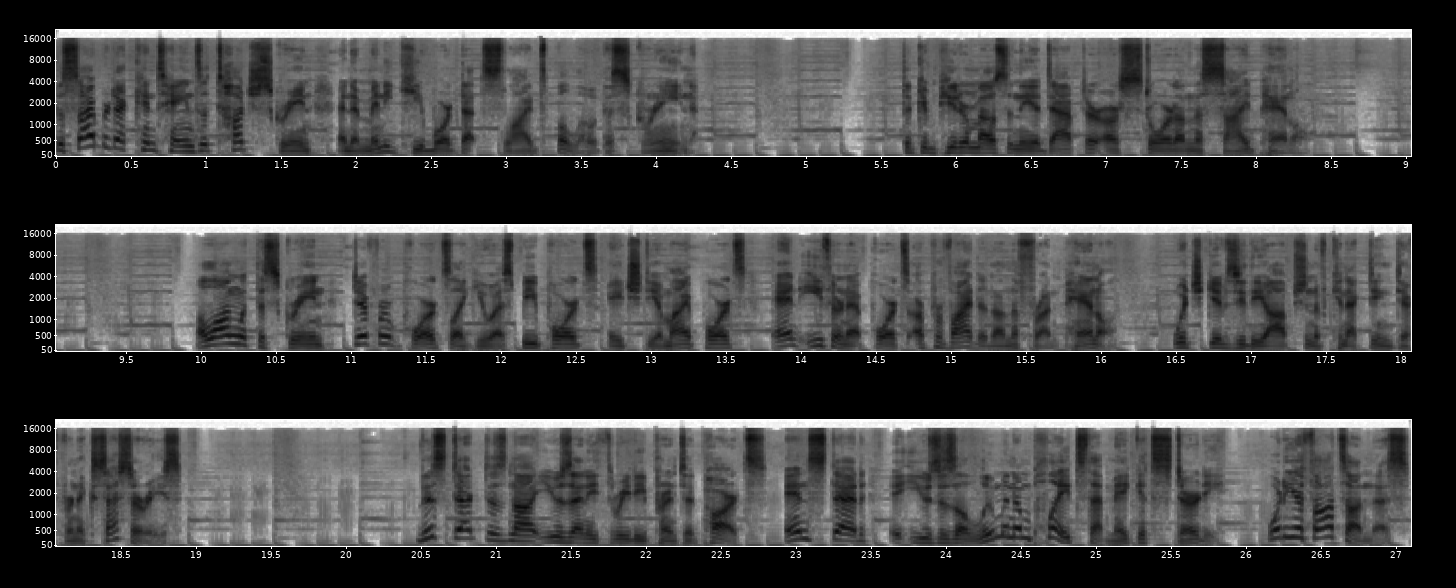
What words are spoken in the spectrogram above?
the CyberDeck contains a touchscreen and a mini keyboard that slides below the screen. The computer mouse and the adapter are stored on the side panel. Along with the screen, different ports like USB ports, HDMI ports, and Ethernet ports are provided on the front panel, which gives you the option of connecting different accessories. This deck does not use any 3D printed parts. Instead, it uses aluminum plates that make it sturdy. What are your thoughts on this?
